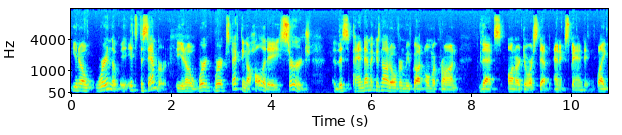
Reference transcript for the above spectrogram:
you know we're in the it's december you know we're we're expecting a holiday surge this pandemic is not over and we've got Omicron that's on our doorstep and expanding. Like,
